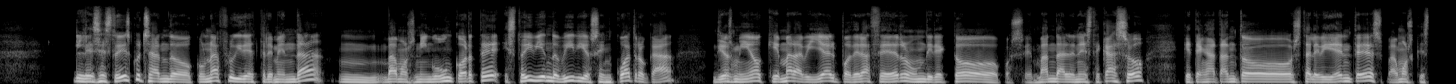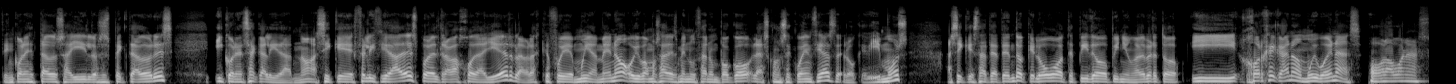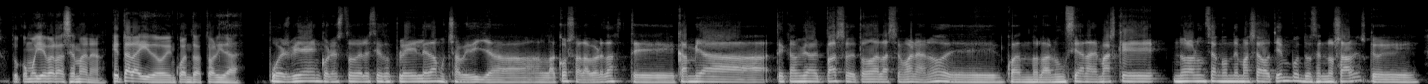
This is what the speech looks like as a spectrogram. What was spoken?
les estoy escuchando con una fluidez tremenda, mm, vamos, ningún corte, estoy viendo vídeos en 4K. Dios mío, qué maravilla el poder hacer un directo, pues en Vandal en este caso, que tenga tantos televidentes, vamos, que estén conectados ahí los espectadores y con esa calidad, ¿no? Así que felicidades por el trabajo de ayer, la verdad es que fue muy ameno. Hoy vamos a desmenuzar un poco las consecuencias de lo que vimos, así que estate atento que luego te pido opinión, Alberto. Y Jorge Cano, muy buenas. Hola, buenas. ¿Tú cómo llevas la semana? ¿Qué tal ha ido en cuanto a actualidad? Pues bien, con esto del State of Play le da mucha vidilla a la cosa, la verdad. Te cambia, te cambia el paso de toda la semana, ¿no? De cuando lo anuncian, además que no lo anuncian con demasiado tiempo, entonces no sabes que.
